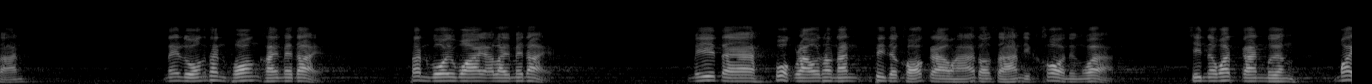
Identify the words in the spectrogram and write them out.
ศาลในหลวงท่านฟ้องใครไม่ได้ ท่านโวยวายอะไรไม่ได้ มีแต่พวกเราเท่านั้นที่จะขอกล่าวหาต่อศาลอีกข้อหนึ่งว่า ชินวัตรการเมืองไม่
